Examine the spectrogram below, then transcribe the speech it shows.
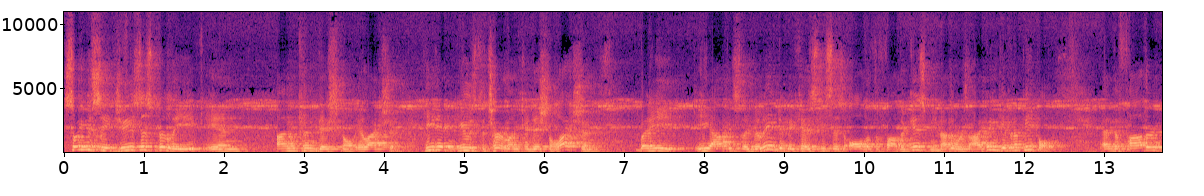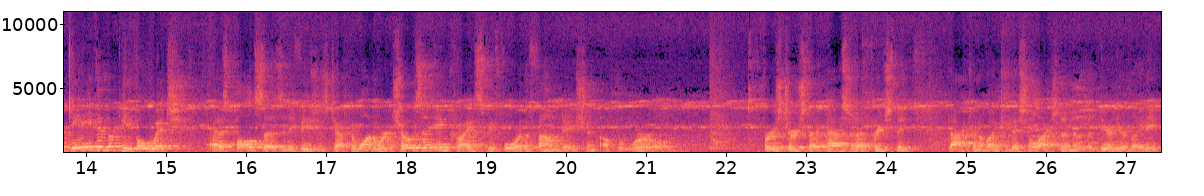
So you see, Jesus believed in unconditional election. He didn't use the term unconditional election, but he, he obviously believed it because he says, All that the Father gives me. In other words, I've been given a people. And the Father gave him a people which, as Paul says in Ephesians chapter 1, were chosen in Christ before the foundation of the world. First church that I pastored, I preached the doctrine of unconditional election, and there was a dear, dear lady.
